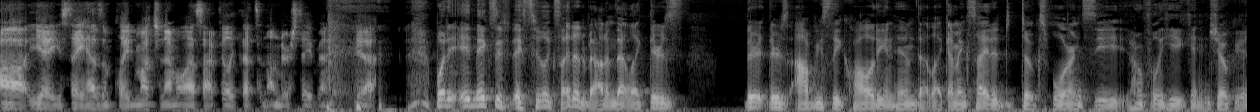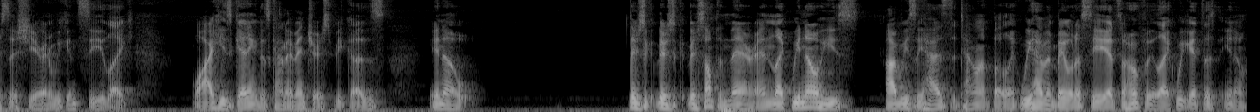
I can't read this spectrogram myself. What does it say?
uh, yeah. You say he hasn't played much in MLS. I feel like that's an understatement. Yeah, but it, it makes it feel excited about him that like there's there there's obviously quality in him that like I'm excited to explore and see. Hopefully, he can showcase this year, and we can see like why he's getting this kind of interest because you know there's there's there's something there, and like we know he's obviously has the talent, but like we haven't been able to see it. So hopefully, like we get to you know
